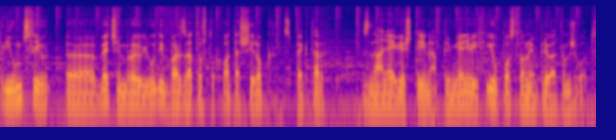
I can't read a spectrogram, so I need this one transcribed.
priumčljiv većem broju ljudi baš zato što hvata širok spektar znanja i vještina, primjenjivih i u poslovnom i privatnom životu.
